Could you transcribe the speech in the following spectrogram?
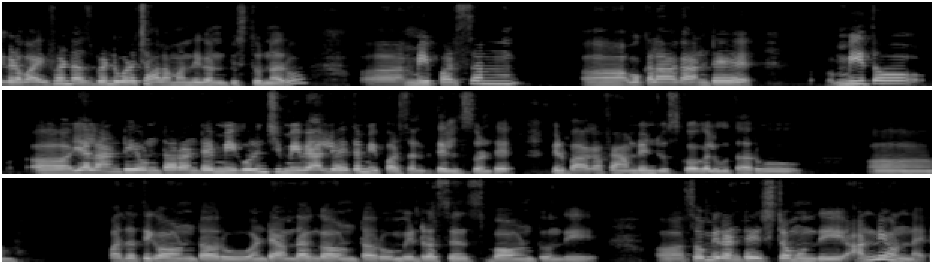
ఇక్కడ వైఫ్ అండ్ హస్బెండ్ కూడా చాలామంది కనిపిస్తున్నారు. మీ పర్సన్ ఒకలాగా అంటే మీతో ఎలాంటివి ఉంటారంటే మీ గురించి మీ వాల్యూ అయితే మీ పర్సన్‌కి తెలుసు. అంటే మీరు బాగా ఫ్యామిలీని చూసుకోగలుగుతారు. పద్ధతిగా ఉంటారు. అంటే అందంగా ఉంటారు. మీ డ్రెస్ సెన్స్ బాగుంటుంది సో, మీరంటే ఇష్టం ఉంది. అన్నీ ఉన్నాయి.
